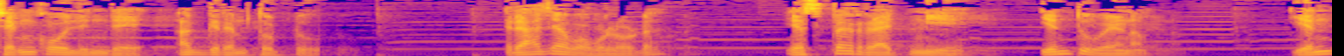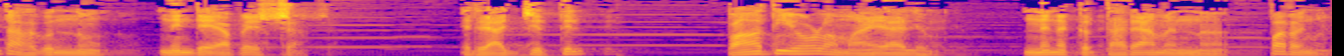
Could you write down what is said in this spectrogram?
ചെങ്കോലിന്റെ അഗ്രം തൊട്ടു. രാജാവ് അവളോട് എസ്തർ രാജ്ഞിയെ എന്തു വേണം? എന്താകുന്നു നിന്റെ അപേക്ഷ? രാജ്യത്തിൽ പാതിയോളമായാലും നിനക്ക് തരാമെന്ന് പറഞ്ഞു.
